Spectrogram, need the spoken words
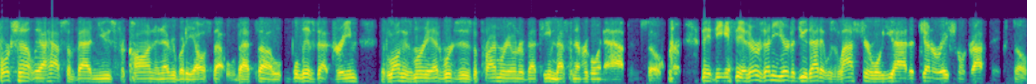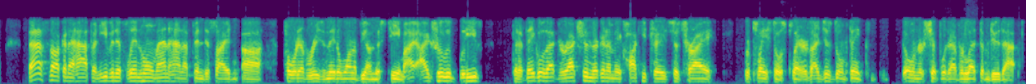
Fortunately, I have some bad news for Khan and everybody else that that uh, lives that dream. As long as Murray Edwards is the primary owner of that team, that's never going to happen. So, they, they, if there was any year to do that, it was last year where you had a generational draft pick. So that's not going to happen, even if Lindholm and Hanifin decide uh, for whatever reason they don't want to be on this team. I, I truly believe that if they go that direction, they're going to make hockey trades to try replace those players. I just don't think ownership would ever let them do that.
